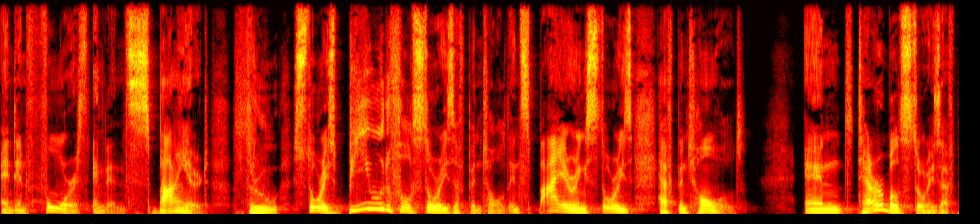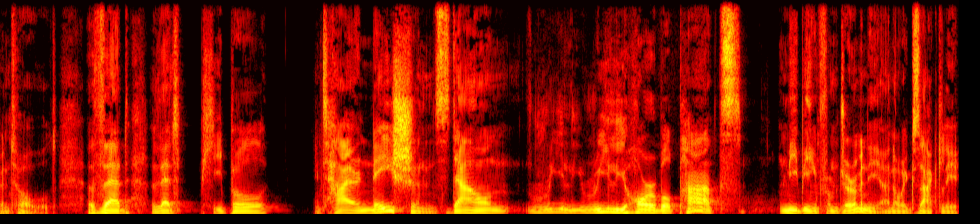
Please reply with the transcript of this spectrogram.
and enforced and inspired through stories. Beautiful stories have been told. Inspiring stories have been told. And terrible stories have been told that led people, entire nations down really, really horrible paths. Me being from Germany, I know exactly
